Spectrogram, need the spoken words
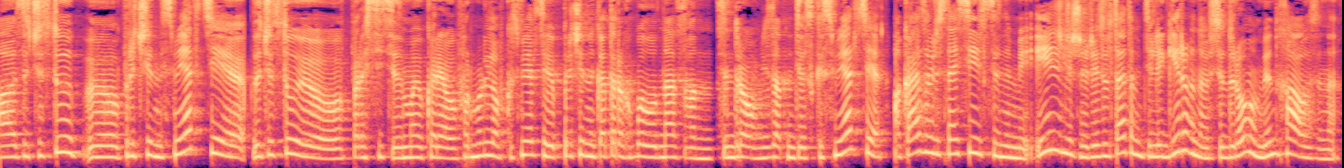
А зачастую э, причины смерти, зачастую, простите мою корявую формулировку, смерти, причиной которых был назван синдром внезапной детской смерти, оказывались насильственными или же результатом делегированного синдрома Мюнхгаузена.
